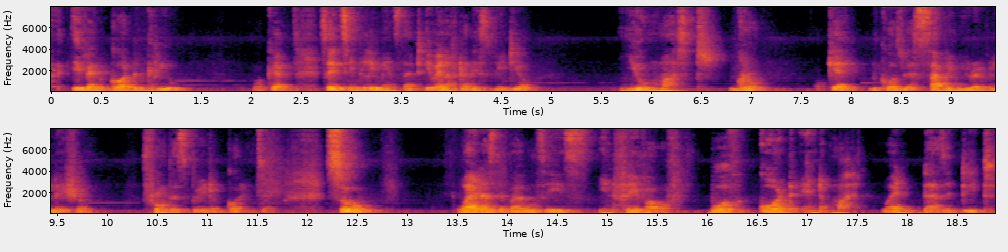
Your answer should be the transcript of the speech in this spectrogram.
even God grew? Okay. So it simply means that even after this video, you must grow. Okay. Because we are serving you revelation from the Spirit of God Himself. So why does the Bible says in favor of both God and man? Why doesn't it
